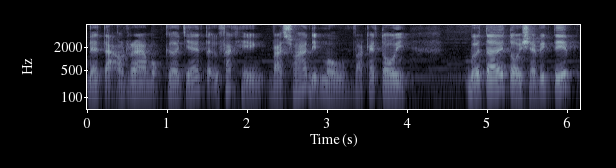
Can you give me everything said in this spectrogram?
để tạo ra một cơ chế tự phát hiện và xóa điểm mù và cái tôi. Bữa tới tôi sẽ viết tiếp.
